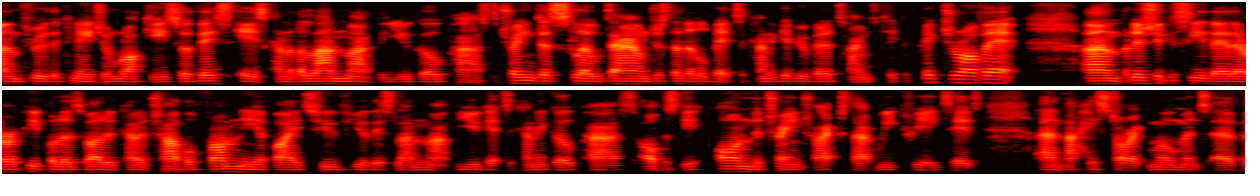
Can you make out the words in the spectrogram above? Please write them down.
um, through the Canadian Rockies. So this is kind of the landmark that you go past. The train does slow down just a little bit to kind of give you a bit of time to take a picture of it. Um, but as you can see there, there are people as well who kind of travel from nearby to view this landmark. But you get to kind of go past, obviously on the train tracks that recreated um, that historic moment of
